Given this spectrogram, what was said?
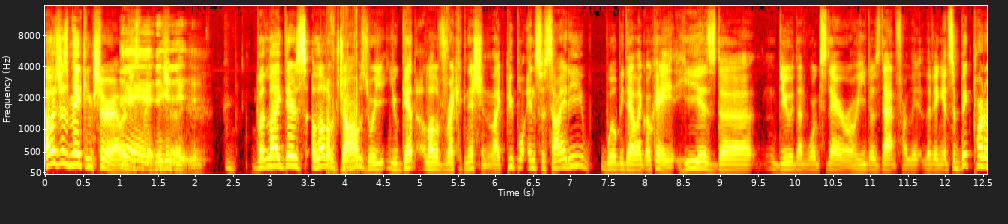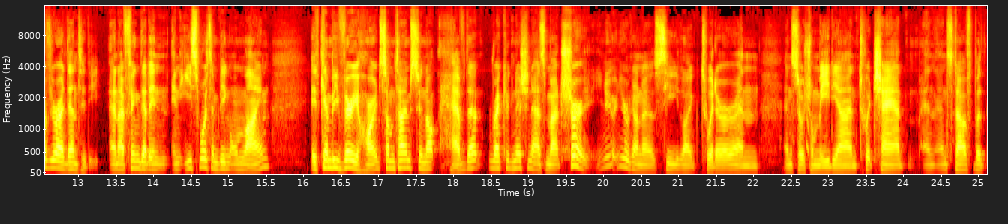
I was just making sure. I was yeah, just making yeah, sure. Yeah, but like there's a lot of jobs where you get a lot of recognition like people in society will be there like okay he is the dude that works there or he does that for a living it's a big part of your identity and i think that in in esports and being online it can be very hard sometimes to not have that recognition as much. Sure, you're, gonna see like Twitter and and social media and Twitch chat and, and stuff, but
